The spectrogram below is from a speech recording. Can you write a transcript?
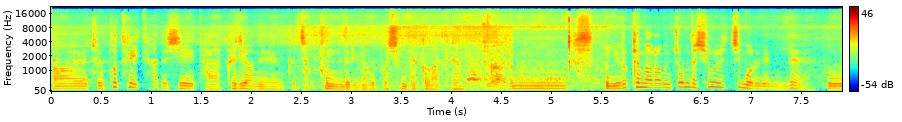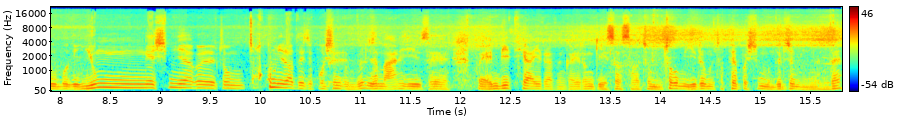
어, 좀 포트레이트 하듯이 다 그려낸 그 작품들이라고 보시면 될 것 같아요. 음, 뭐 이렇게 말하면 좀 더 쉬울지 모르겠는데 그뭐 융의 심리학을 좀 조금이라도 이제 보신 분들 이제 많이 요새 뭐 MBTI라든가 이런 게 있어서 좀 조금 이름을 접해 보신 분들이 좀 있는 데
